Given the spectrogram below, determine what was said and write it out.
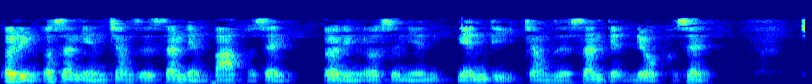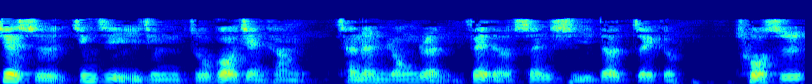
二零二三年降至三点八 percent，二零二四年年底降至三点六 percent。届时经济已经足够健康，才能容忍费德升息的这个措施。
